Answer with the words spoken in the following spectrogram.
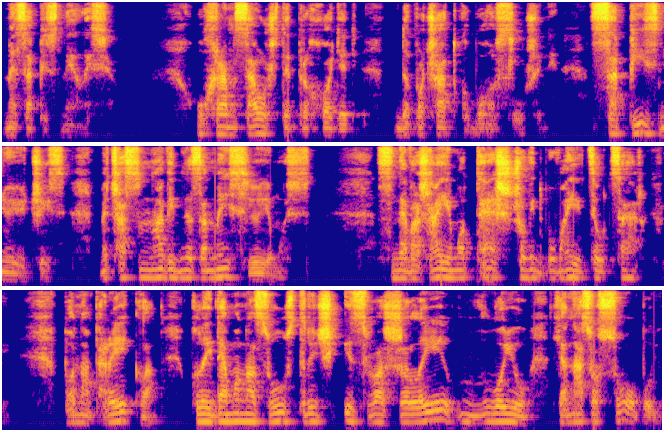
ми запізнилися? У храм завжди приходять до початку богослуження. Запізнюючись, ми часом навіть не замислюємось, зневажаємо те, що відбувається у церкві. Бо, наприклад, коли йдемо на зустріч із важливою для нас особою,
